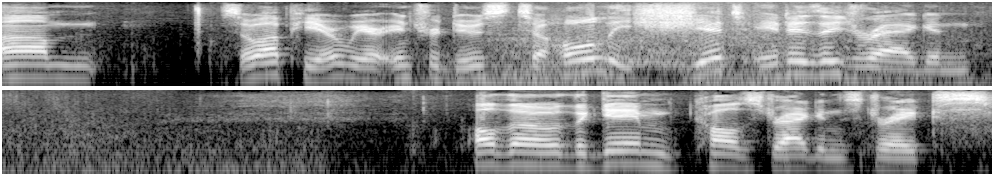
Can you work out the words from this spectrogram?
um, so up here, we are introduced to... Holy shit, it is a dragon. Although the game calls dragons drakes,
